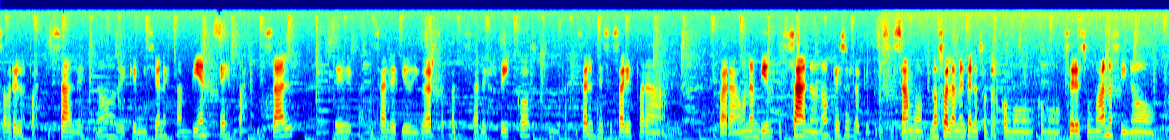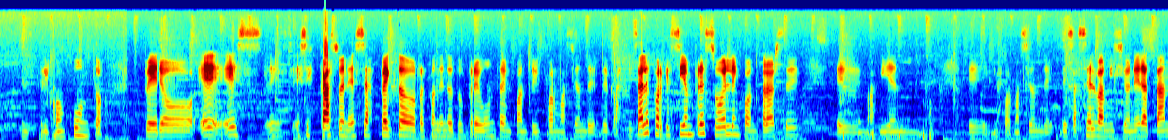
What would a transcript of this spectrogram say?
sobre los pastizales, ¿no? de que Misiones también es pastizal, eh, pastizales biodiversos, pastizales ricos, pastizales necesarios para, para un ambiente sano, ¿no? que eso es lo que precisamos, no solamente nosotros como, como seres humanos, sino el, conjunto. Pero e, es, es, escaso en ese aspecto, respondiendo a tu pregunta en cuanto a información de, pastizales, porque siempre suele encontrarse eh, más bien eh, información de, esa selva misionera tan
